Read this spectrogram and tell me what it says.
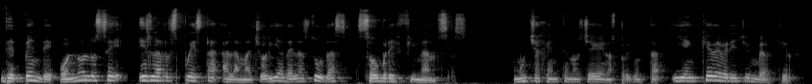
Depende o no lo sé es la respuesta a la mayoría de las dudas sobre finanzas. Mucha gente nos llega y nos pregunta, ¿y en qué debería yo invertir?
